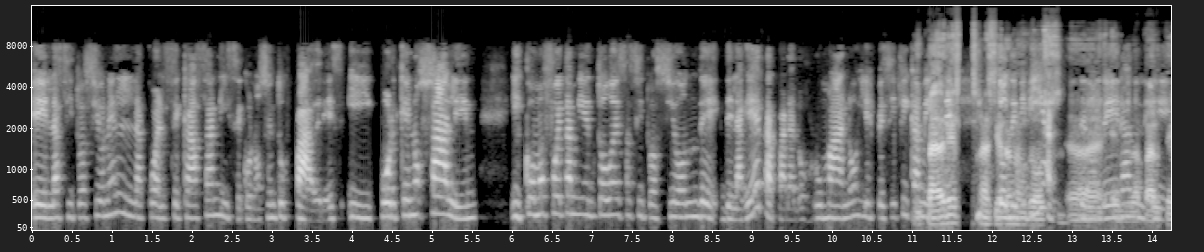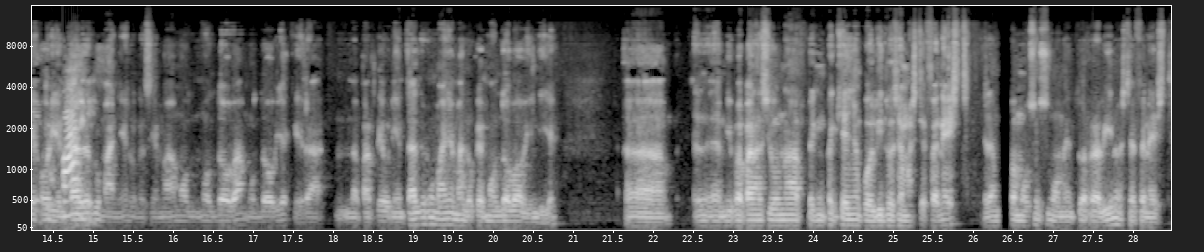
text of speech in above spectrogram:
eh, la situación en la cual se casan y se conocen tus padres y por qué no salen y cómo fue también toda esa situación de, de la guerra para los rumanos y específicamente donde vivían, de ah, donde eran la parte eh, oriental de Rumania, lo que se llamaba Moldova, Moldovia, que era la parte oriental de Rumania más lo que es Moldova hoy en día. Uh, mi papá nació en un pequeño pueblito que se llama Stefanest, era muy famoso en su momento el rabino Stefanest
